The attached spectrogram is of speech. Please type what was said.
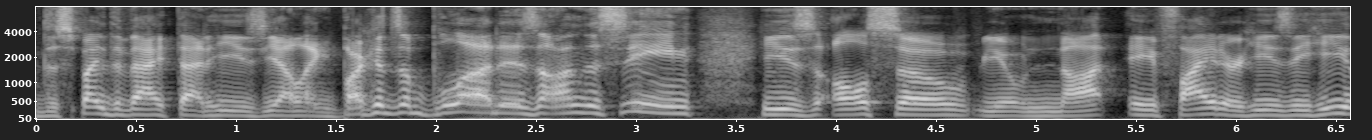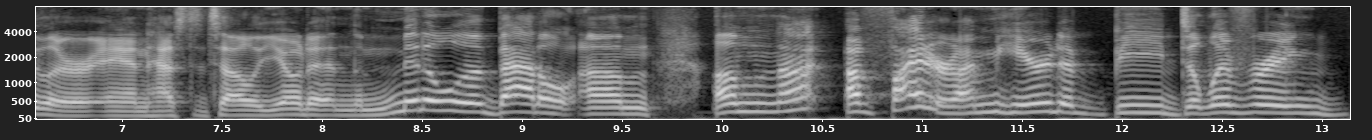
despite the fact that he's yelling buckets of blood is on the scene he's also you know not a fighter he's a healer and has to tell yoda in the middle of the battle um i'm not a fighter i'm here to be delivering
